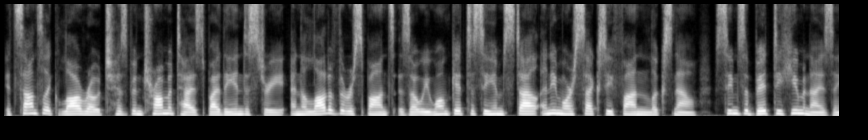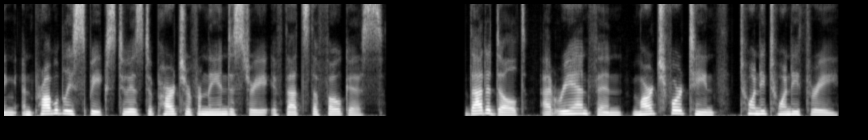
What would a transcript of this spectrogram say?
it sounds like Law Roach has been traumatized by the industry, and a lot of the response is oh, we won't get to see him style any more sexy, fun looks now. Seems a bit dehumanizing and probably speaks to his departure from the industry if that's the focus. That adult, at Rianne Finn, March 14, 2023.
